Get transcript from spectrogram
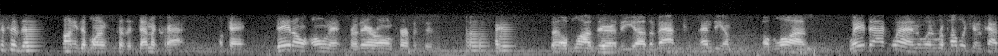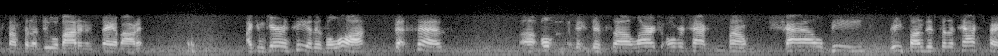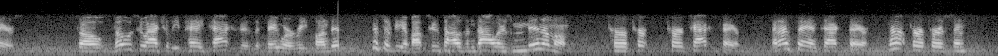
This isn't money that belongs to the Democrats. Okay, they don't own it for their own purposes. The laws there, the uh, the vast compendium of laws, way back when, when Republicans had something to do about it and say about it. I can guarantee you, there's a law that says uh, oh, th- this uh, large overtaxed amount shall be refunded to the taxpayers. So those who actually pay taxes, if they were refunded, this would be about two thousand dollars minimum per per per taxpayer. And I'm saying taxpayer, not per person,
